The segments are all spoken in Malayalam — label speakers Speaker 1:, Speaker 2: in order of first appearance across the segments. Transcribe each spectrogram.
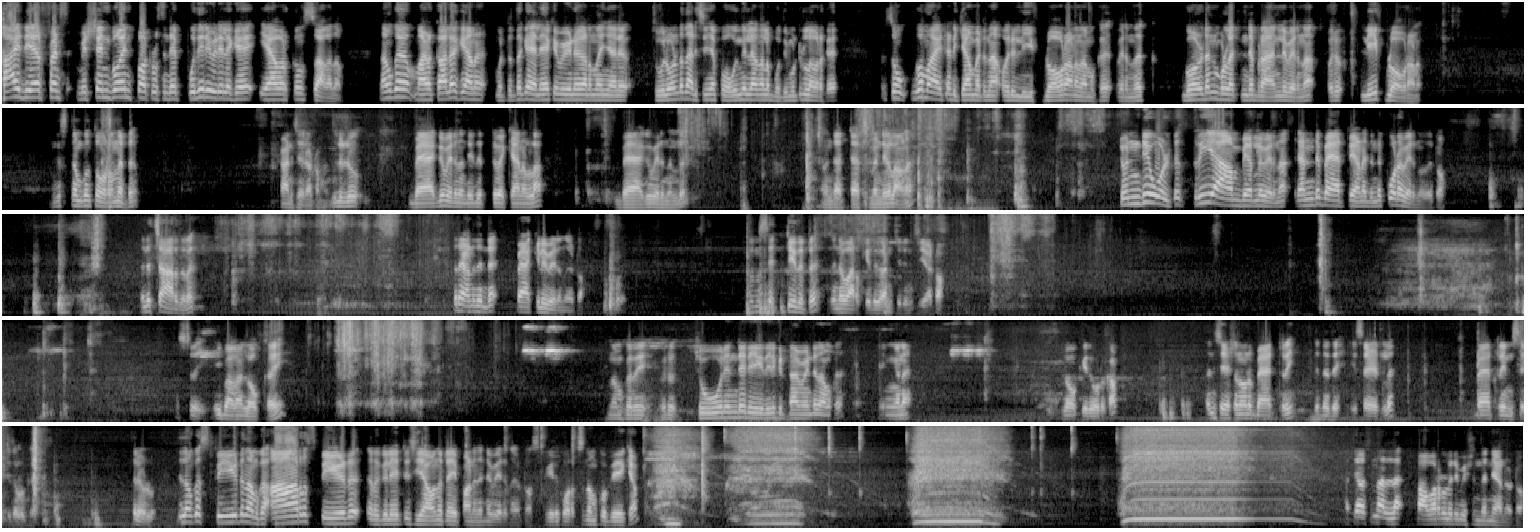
Speaker 1: Hi dear friends mission point പോർട്ടൽസിന്റെ പുതിയൊരു വീഡിയോയിലേക്ക് ഏവർക്കും സ്വാഗതം. നമുക്ക് മഴക്കാലമൊക്കെയാണ്. മുറ്റത്തൊക്കെ ഇലയൊക്കെ വീണ് കിടന്നു കഴിഞ്ഞാൽ ചൂലുകൊണ്ട് അടിച്ചു കഴിഞ്ഞാൽ പോകുന്നില്ല എന്നുള്ള ബുദ്ധിമുട്ടുള്ളവർക്ക് സുഖമായിട്ട് അടിക്കാൻ പറ്റുന്ന ഒരു ലീഫ് ബ്ലോവർ ആണ് നമുക്ക് വരുന്നത്. ഗോൾഡൻ ബുള്ളറ്റിന്റെ ബ്രാൻഡിൽ വരുന്ന ഒരു ലീഫ് ബ്ലോവർ ആണ്. ജസ്റ്റ് നമുക്ക് തുറന്നിട്ട് കാണിച്ചു തരാം കേട്ടോ. ഇതിലൊരു ബാഗ് വരുന്നുണ്ട്. ഇതിട്ട് വെക്കാനുള്ള ബാഗ് വരുന്നുണ്ട്. അതിന്റെ അറ്റാച്ച്മെന്റുകളാണ് ട്വന്റി വോൾട്ട് ത്രീ ആംബിയറിൽ വരുന്ന രണ്ട് ബാറ്ററിയാണ് ഇതിന്റെ കൂടെ വരുന്നത് കേട്ടോ ഇതിന്റെ ചാർജർ ഇത്രയാണ് ഇതിന്റെ പാക്കിൽ വരുന്നത് കേട്ടോ ഇതൊന്ന് സെറ്റ് ചെയ്തിട്ട് ഇതിന്റെ വർക്ക് ചെയ്ത് കാണിച്ചിരുന്നു ചെയ്യാം കേട്ടോ ഫസ്റ്റ് ഈ ഭാഗം ലോക്കായി. നമുക്കത് ഒരു ചൂലിന്റെ രീതിയിൽ കിട്ടാൻ വേണ്ടി നമുക്ക് ഇങ്ങനെ ലോക്ക് ചെയ്ത് കൊടുക്കാം. അതിനുശേഷം നമ്മുടെ ബാറ്ററി ഇതിന്റെ ഈ സൈഡിൽ ബാറ്ററി ഇൻസെറ്റ് ചെയ്ത് കൊടുക്കുക. ഇത്രയേ ഉള്ളൂ. ഇതിൽ നമുക്ക് സ്പീഡ് നമുക്ക് ആറ് സ്പീഡ് റെഗുലേറ്റ് ചെയ്യാവുന്ന ടൈപ്പാണ് ഇതിന്റെ വരുന്നത് കേട്ടോ. സ്പീഡ് കുറച്ച് നമുക്ക് ഉപയോഗിക്കാം. അത്യാവശ്യം നല്ല പവറുള്ള ഒരു മെഷീൻ തന്നെയാണ് കേട്ടോ.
